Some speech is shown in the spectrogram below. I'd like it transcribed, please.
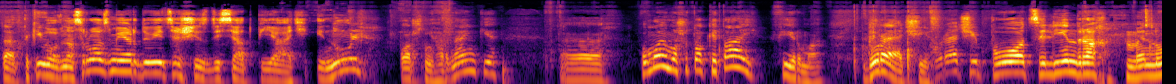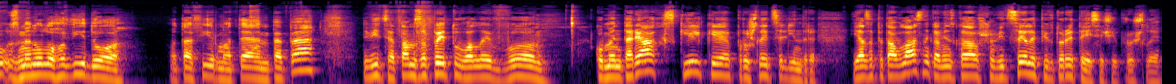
Так, такий в нас розмір, дивіться, 65,0. Поршні гарненькі. Е, по-моєму, що то Китай фірма. До речі, до речі, по циліндрах мину, з минулого відео ота фірма ТМПП. Дивіться, там запитували в коментарях, скільки пройшли циліндри. Я запитав власника, він сказав, що від сили півтори тисячі пройшли.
